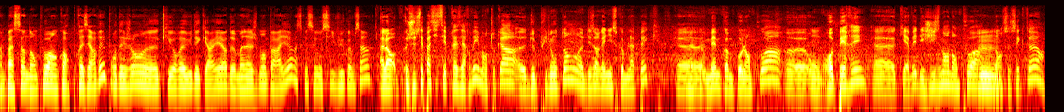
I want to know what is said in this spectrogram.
un bassin d'emploi encore préservé pour des gens euh, qui auraient eu des carrières de management par ailleurs? Est-ce que c'est aussi vu comme ça? Alors, je ne sais pas si c'est préservé, mais en tout cas, euh, depuis longtemps, euh, des organismes comme l'APEC, euh, même comme Pôle emploi, euh, ont repéré euh, qu'il y avait des gisements d'emploi Mm. dans ce secteur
